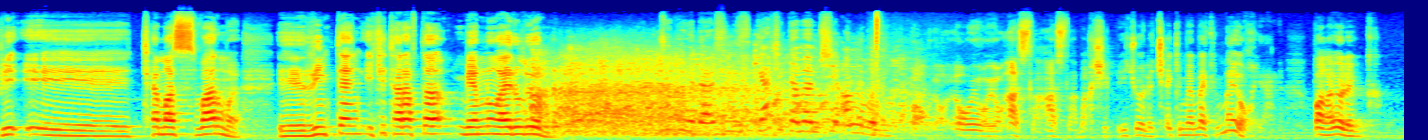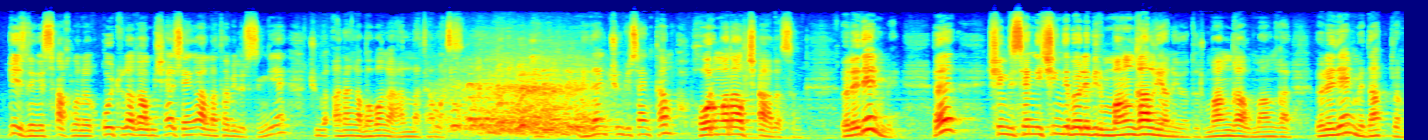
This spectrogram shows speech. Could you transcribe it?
Bir e, temas var mı? E, ringden iki tarafta memnun ayrılıyor mu? Çok affedersiniz gerçekten ben bir şey anlamadım. Yok yok yok asla asla bak şimdi hiç öyle çekinme mekinme yok yani. Bana öyle gizlini saklını kuytuda kalmış her şeyini anlatabilirsin. Niye? Çünkü anana babana anlatamaz. Neden? Çünkü sen tam hormonal çağdasın. Öyle değil mi? He? Şimdi senin içinde böyle bir mangal yanıyordur. Mangal, mangal. Öyle değil mi tatlım?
